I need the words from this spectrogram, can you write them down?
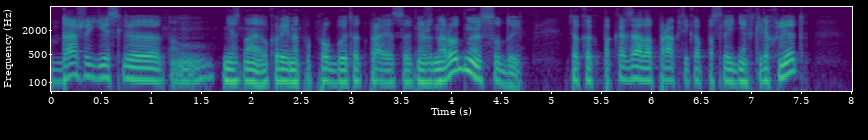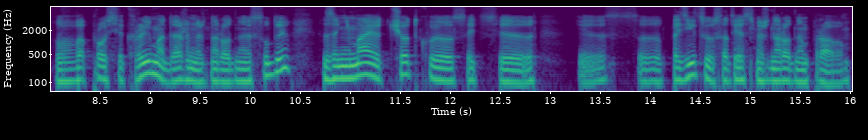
даже если, там, не знаю, Украина попробует отправиться в международные суды, то, как показала практика последних трех лет, в вопросе Крыма даже международные суды занимают четкую кстати, э, позицию в соответствии с международным правом.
